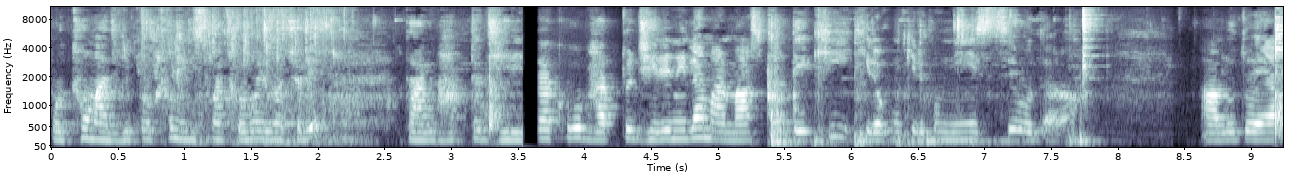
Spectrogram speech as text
প্রথম, আজকে প্রথম ইলিশ মাছ করব এবছরে তা আগে ভাতটা ঝেড়ে দেখো, ভাত তো ঝেড়ে নিলাম আর মাছটা দেখি কীরকম কীরকম নিয়ে এসছে ও, দাঁড়াও। আলু তো এক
